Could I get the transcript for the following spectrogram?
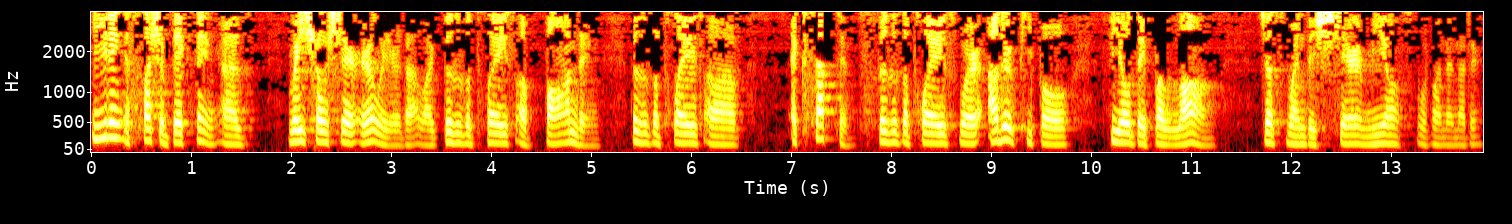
Eating is such a big thing, as Rachel shared earlier, that like this is a place of bonding. This is a place of acceptance. This is a place where other people feel they belong just when they share meals with one another.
